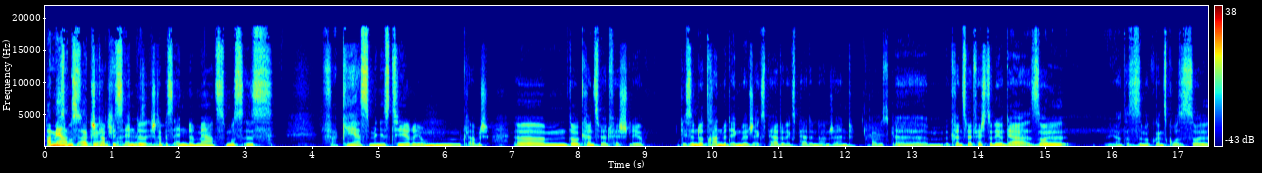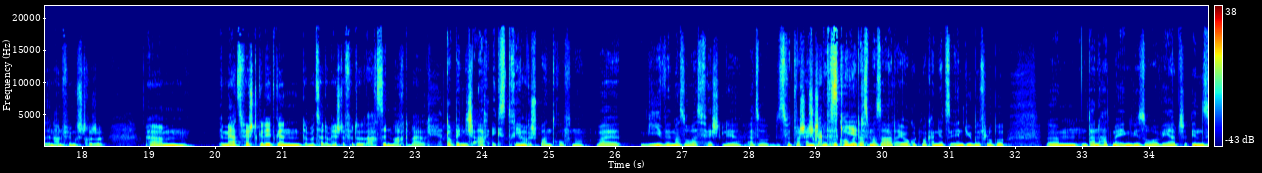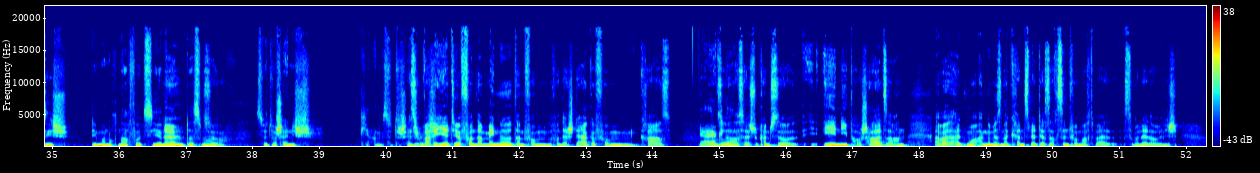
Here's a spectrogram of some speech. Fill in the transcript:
Ah, März, muss, ah, okay, ich glaube, bis, Ende, ich glaub, bis Ende März muss es Verkehrsministerium, glaube ich, ähm, da Grenzwert festlegen. Die sind dort dran mit irgendwelchen Experten und Expertinnen anscheinend. Alles klar. ähm, Grenzwert festzulegen. Und der soll, ja, das ist immer ganz großes Soll, in Anführungsstriche, ähm, im März festgelegt werden, damit es halt am 1.4. auch Sinn macht, weil Da bin ich auch extrem Ja. gespannt drauf, ne? Weil wie will man sowas festlegen? Also es wird wahrscheinlich Ich glaub, nicht das so kommen, geht. dass man sagt, ah ja gut, man kann jetzt eh einen Dübel fluppe. Ähm, dann hat man irgendwie so Wert in sich, den man noch nachvollziehen Nö, kann, dass man. so. Es wird wahrscheinlich, keine Ahnung, es wird wahrscheinlich. wirklich- variiert ja von der Menge, dann vom, von der Stärke vom Gras. Ja, ja, so. klar. Das heißt, du kannst so eh nie pauschal sagen, aber halt nur angemessener Grenzwert, der es auch sinnvoll macht, weil es tut mir leid, aber wenn ich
